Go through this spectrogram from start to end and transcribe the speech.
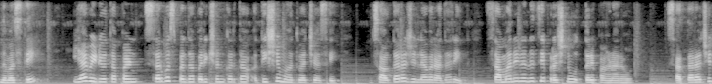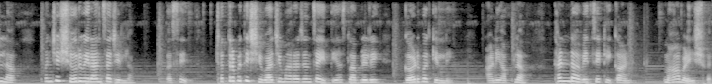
नमस्ते. या व्हिडिओत आपण सर्व स्पर्धा परीक्षांकरता अतिशय महत्त्वाचे असे सातारा जिल्ह्यावर आधारित सामान्य ज्ञानाचे प्रश्न उत्तरे पाहणार आहोत. सातारा जिल्हा म्हणजे शूरवीरांचा जिल्हा. तसेच छत्रपती शिवाजी महाराजांचा इतिहास लाभलेले गड व किल्ले आणि आपला थंड हवेचे ठिकाण महाबळेश्वर.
